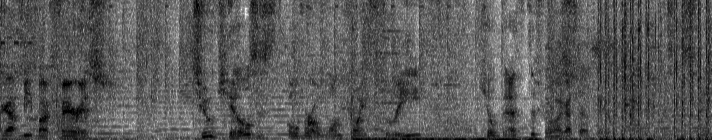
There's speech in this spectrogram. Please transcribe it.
I got beat by Ferris. Two kills is over a 1.3 kill death difference? Oh, I got that. That's insane.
